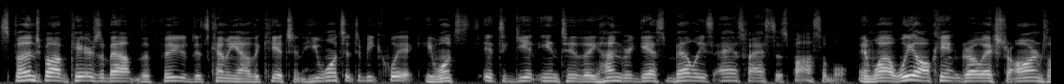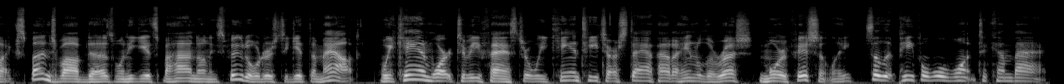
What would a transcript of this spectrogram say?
SpongeBob cares about the food that's coming out of the kitchen. He wants it to be quick. He wants it to get into the hungry guests' bellies as fast as possible. And while we all can't grow extra arms like SpongeBob does when he gets behind on his food orders to get them out, we can work to be faster. We can teach our staff how to handle the rush more efficiently so that people will want to come back.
